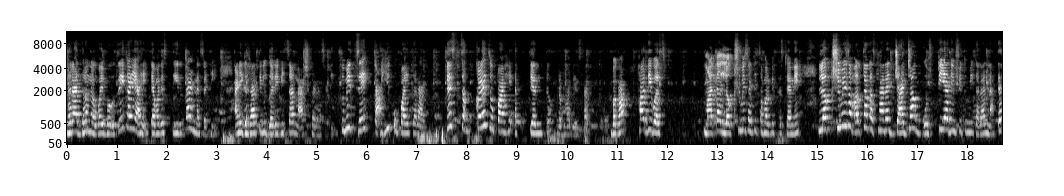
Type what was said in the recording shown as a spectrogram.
घरात धन वैभव जे काही आहे त्यामध्ये स्थिरता आणण्यासाठी आणि घरातील गरिबीचा नाश करण्यासाठी तुम्ही जे काही उपाय कराल ते सगळेच उपाय हे अत्यंत प्रभावी असतात. बघा हा दिवस माता लक्ष्मीसाठी समर्पित असल्याने लक्ष्मी समर्थक असणाऱ्या ज्या ज्या गोष्टी या दिवशी तुम्ही कराल ना त्या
